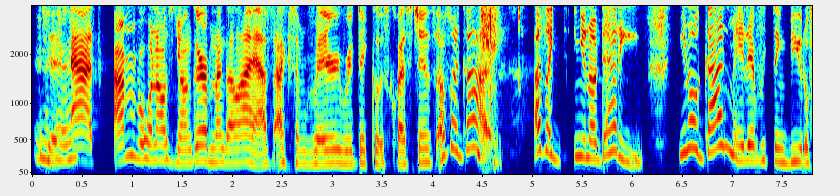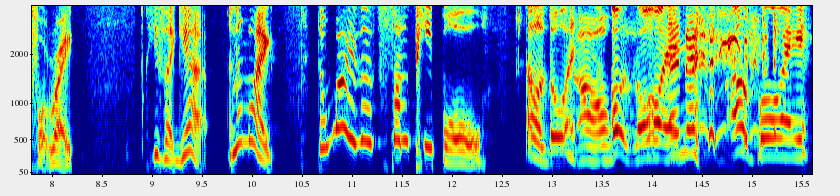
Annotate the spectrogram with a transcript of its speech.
to Mhm. ask. I remember when I was younger, I'm not gonna lie, I've asked some very ridiculous questions. I was like, God, I was like, you know, Daddy, you know, God made everything beautiful, right? He's like, Yeah. And I'm like, then why does some people Oh Lord. know? Oh Lord. and then oh boy.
